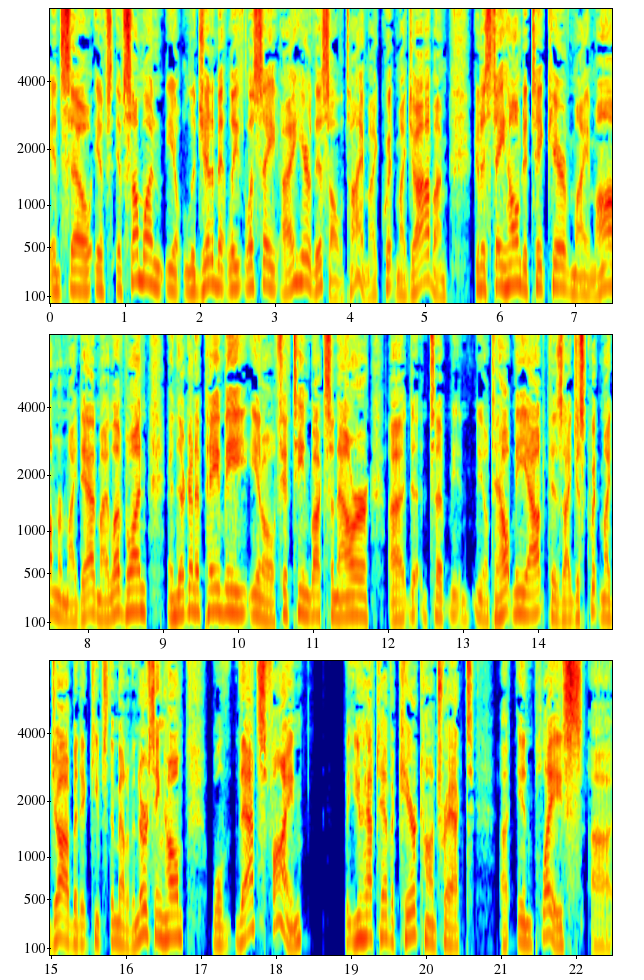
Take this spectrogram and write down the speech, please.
And so if, if someone, you know, legitimately, let's say I hear this all the time. I quit my job. I'm going to stay home to take care of my mom or my dad, my loved one, and they're going to pay me, you know, 15 bucks an hour, uh, to, you know, to help me out because I just quit my job, but it keeps them out of a nursing home. Well, that's fine, but you have to have a care contract uh, in place uh,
